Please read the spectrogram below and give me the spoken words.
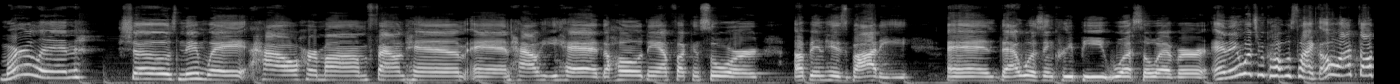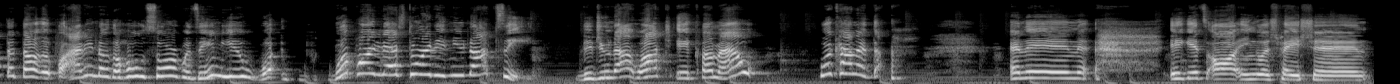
Merlin shows Nimue how her mom found him and how he had the whole damn fucking sword up in his body and that wasn't creepy whatsoever. And then what you call was like, "Oh, I thought that the I didn't know the whole sword was in you. What what part of that story didn't you not see? Did you not watch it come out? What kind of?" Th- and then it gets all English patient,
